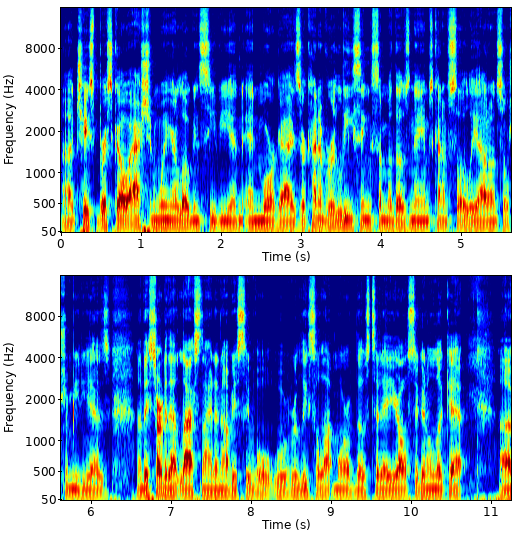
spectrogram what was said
uh, Chase Briscoe, Ashton Winger, Logan Seavey, and, and more guys. They're kind of releasing some of those names kind of slowly out on social media as uh, they started that last night, and obviously we'll, we'll release a lot more of those today. You're also going to look at, uh,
